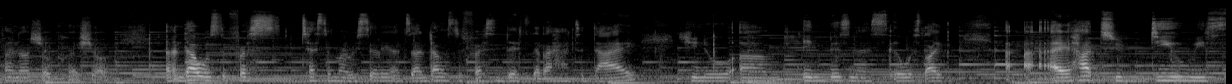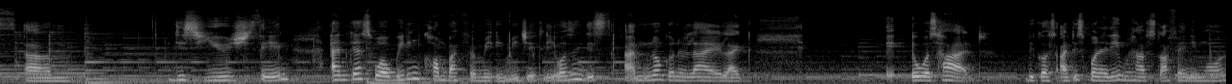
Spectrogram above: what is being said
financial pressure, and that was the first test of my resilience, and that was the first death that I had to die. You know, um, in business, it was like I, I had to deal with um, this huge thing, and guess what? We didn't come back from it immediately. It wasn't this. I'm not gonna lie, like it, it was hard because at this point I didn't even have staff anymore.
